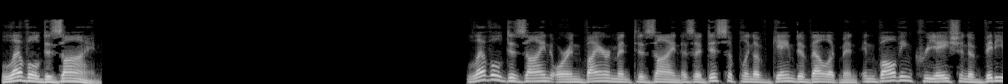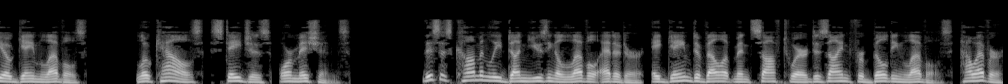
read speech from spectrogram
Level design Level design or environment design is a discipline of game development involving creation of video game levels—locales, stages, or missions. This is commonly done using a level editor, a game development software designed for building levels, however,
